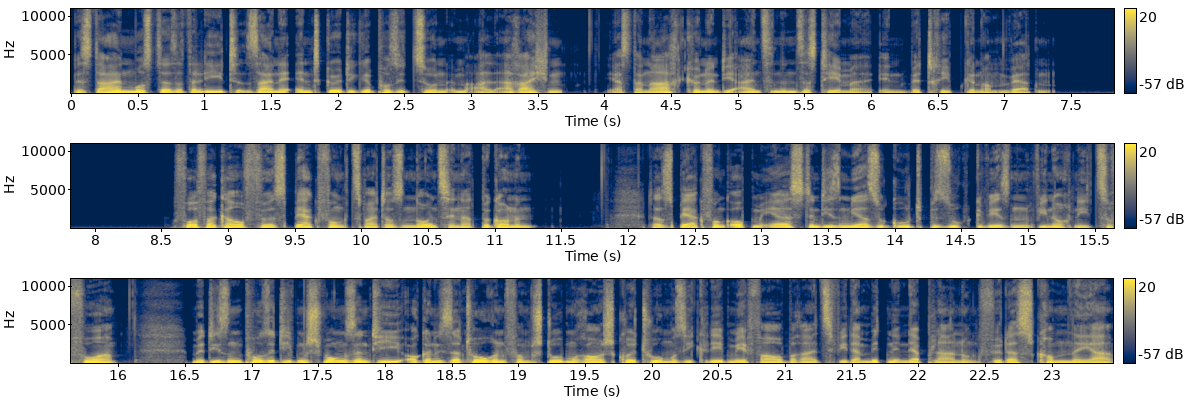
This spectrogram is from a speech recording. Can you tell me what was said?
Bis dahin muss der Satellit seine endgültige Position im All erreichen. Erst danach können die einzelnen Systeme in Betrieb genommen werden. Vorverkauf fürs Bergfunk 2019 hat begonnen. Das Bergfunk Open Air ist in diesem Jahr so gut besucht gewesen wie noch nie zuvor. Mit diesem positiven Schwung sind die Organisatoren vom Stubenrausch Kulturmusik Leben e.V. bereits wieder mitten in der Planung für das kommende Jahr.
